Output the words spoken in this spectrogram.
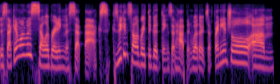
The second one was celebrating the setbacks because we can celebrate the good things that happen, whether it's a financial um,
